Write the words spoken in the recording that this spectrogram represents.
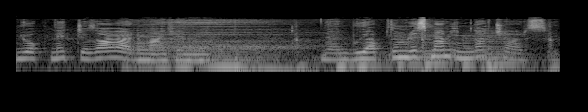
Yok net ceza verdim ben kendime. Yani bu yaptığım resmen imdat çağrısıydı.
